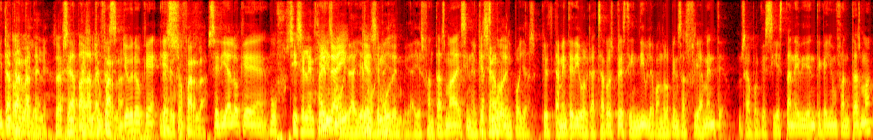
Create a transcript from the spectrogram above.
Quitar, quitar la, la tele. O sea, O sea, apagarla. Entonces, desenchufarla. yo creo que eso sería lo que... Uf, si se le Ahí es enciende ahí, movida, ahí es que movida, se es muden. Ahí es fantasma y sin el Que cacharro ni pollas. Que también te digo, el cacharro es prescindible cuando lo piensas fríamente. O sea, porque si es tan evidente que hay un fantasma,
